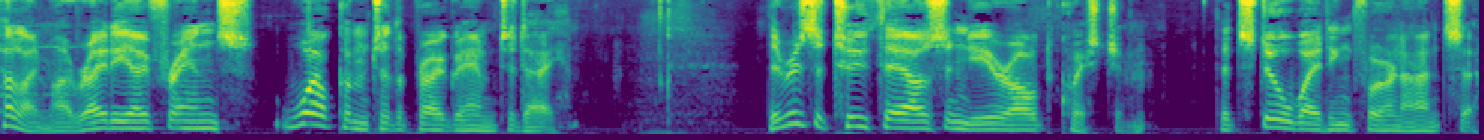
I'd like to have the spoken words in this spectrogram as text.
Hello, my radio friends. Welcome to the program today. There is a 2,000 year old question that's still waiting for an answer.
